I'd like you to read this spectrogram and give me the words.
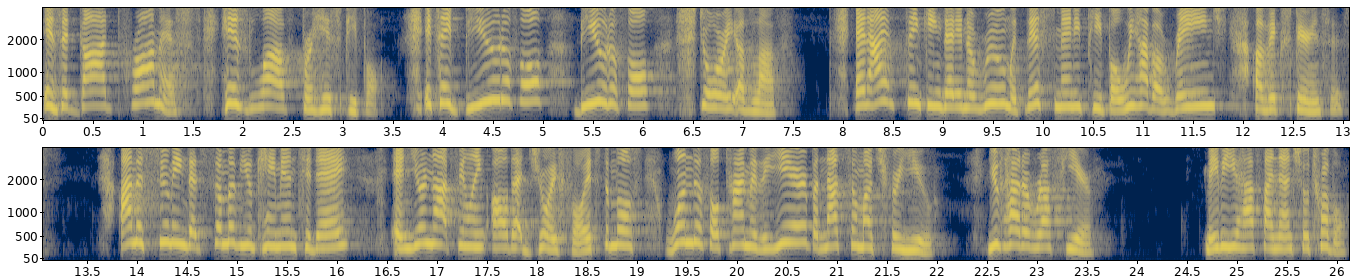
is that God promised his love for his people. It's a beautiful, beautiful story of love. And I'm thinking that in a room with this many people, we have a range of experiences. I'm assuming that some of you came in today and you're not feeling all that joyful. It's the most wonderful time of the year, but not so much for you. You've had a rough year. Maybe you have financial trouble.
